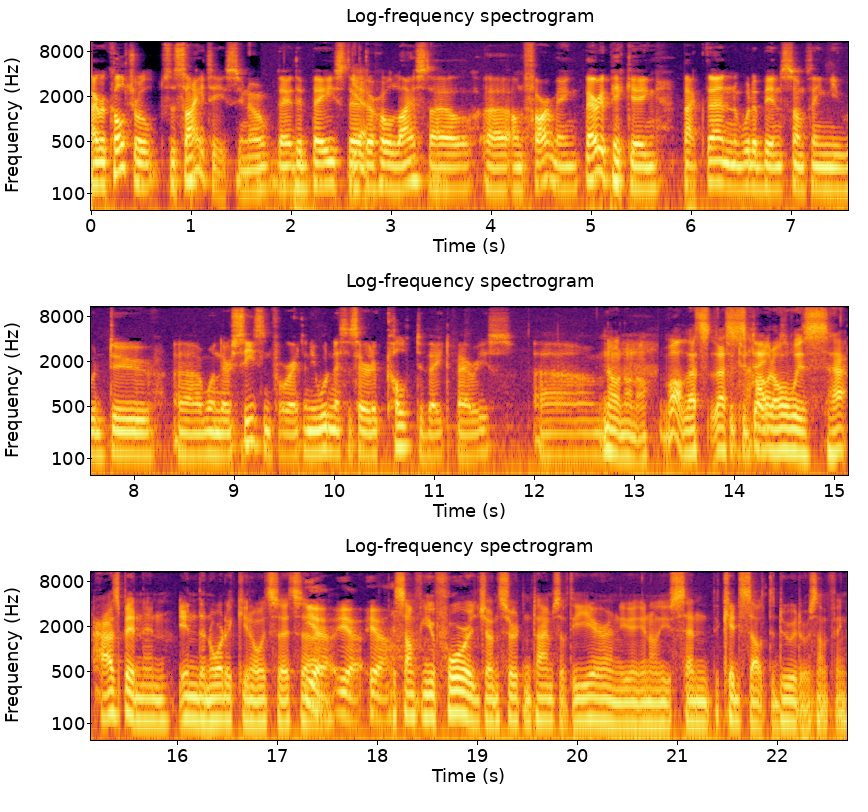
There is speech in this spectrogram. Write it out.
agricultural societies. You know, they they base their, Yeah. their whole lifestyle uh, on farming. Berry picking back then would have been something you would do uh, when there's season for it, and you wouldn't necessarily cultivate berries. Um, No, no, no. Well, that's that's how it always ha- has been in in the Nordic. You know, it's it's uh, yeah, yeah, yeah. it's something you forage on certain times of the year, and you you know you send the kids out to do it or something.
